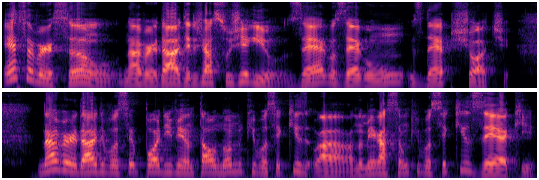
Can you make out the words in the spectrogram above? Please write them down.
Essa versão, na verdade, ele já sugeriu 001 Snapshot. Na verdade, você pode inventar o nome que você quiser, a numeração que você quiser aqui.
